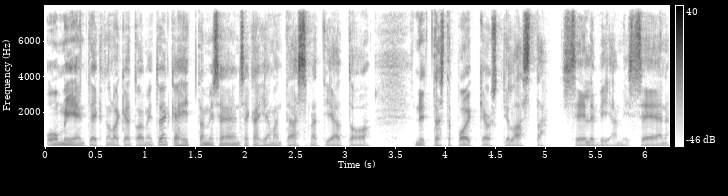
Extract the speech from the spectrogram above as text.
omien teknologiatoimintojen kehittämiseen sekä hieman täsmätietoa nyt tästä poikkeustilasta selviämiseen.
